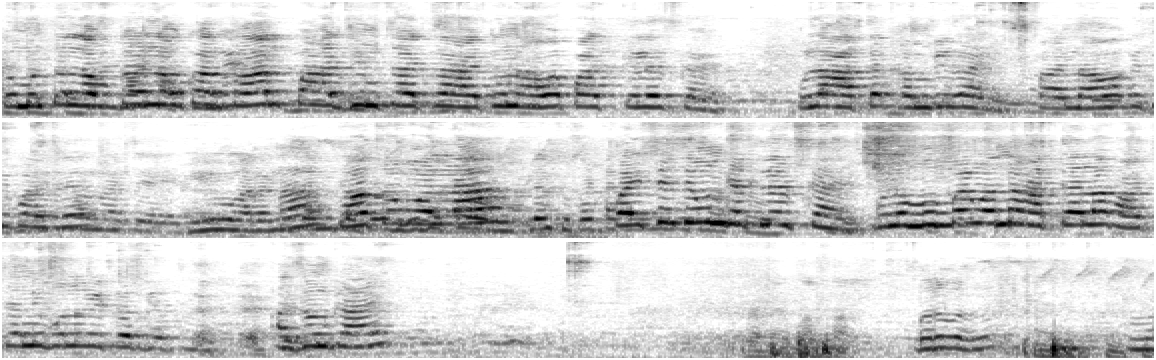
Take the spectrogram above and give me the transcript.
तो म्हणतो लवकर लवकर कर पाच जिमचा आहे तू नावं पाच केलेस काय? तुला आता खंबीर आहे. नावं किती पाहिजे हा? तो बोलला पैसे देऊन घेतलेस काय? तुला मुंबईवरनं आत्याला भाच्यानी बोलून विकत घेतलं. अजून काय? बरोबर ना.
